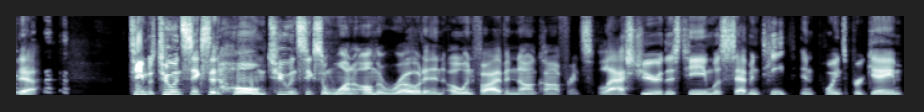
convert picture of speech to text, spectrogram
Yeah. Team was two and six at home, two and six and one on the road, and zero and five in non-conference. Last year, this team was 17th in points per game,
